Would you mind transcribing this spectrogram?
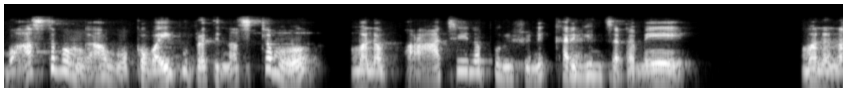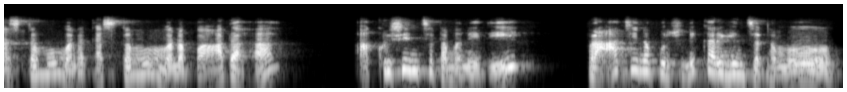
వాస్తవంగా ఒకవైపు ప్రతి నష్టము మన ప్రాచీన పురుషుని కరిగించటమే. మన నష్టము మన కష్టము మన బాధ ఆకృషించటం అనేది ప్రాచీన పురుషుని కరిగించటము.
